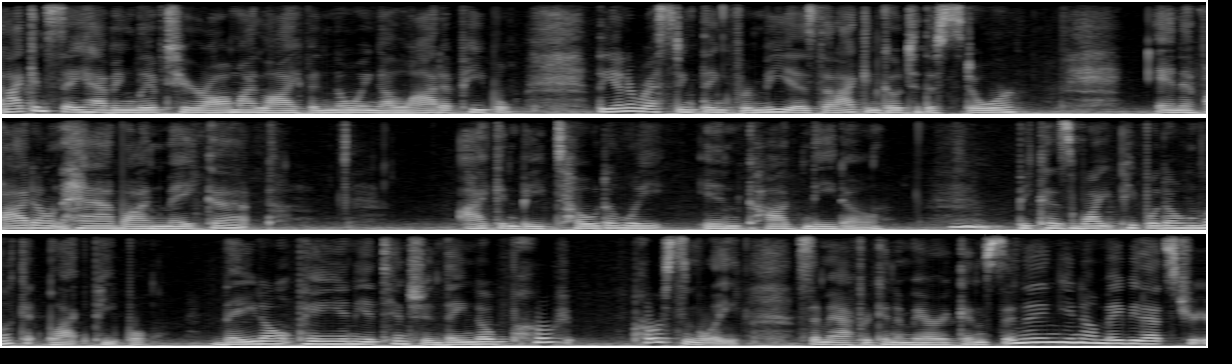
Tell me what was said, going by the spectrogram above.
And I can say, having lived here all my life and knowing a lot of people, the interesting thing for me is that I can go to the store, and if I don't have on makeup, I can be totally incognito hmm. because white people don't look at black people. They don't pay any attention. They know per- personally some African Americans, and then you know maybe that's true.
